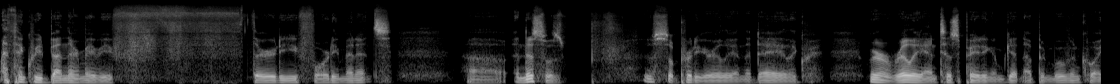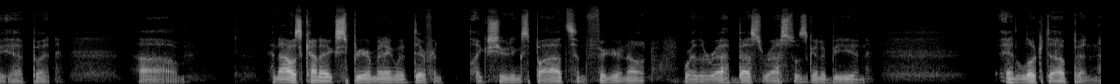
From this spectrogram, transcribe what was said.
I think we'd been there maybe f- 30 40 minutes uh, and this was it was so pretty early in the day. Like we weren't really anticipating him getting up and moving quite yet, but um, and I was kind of experimenting with different like shooting spots and figuring out where the best rest was going to be, and and looked up and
